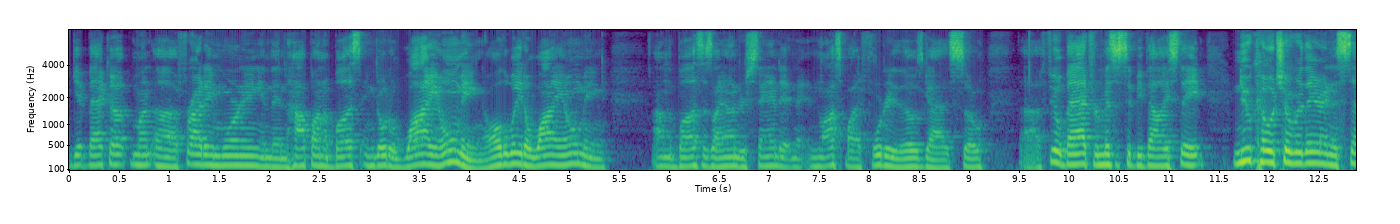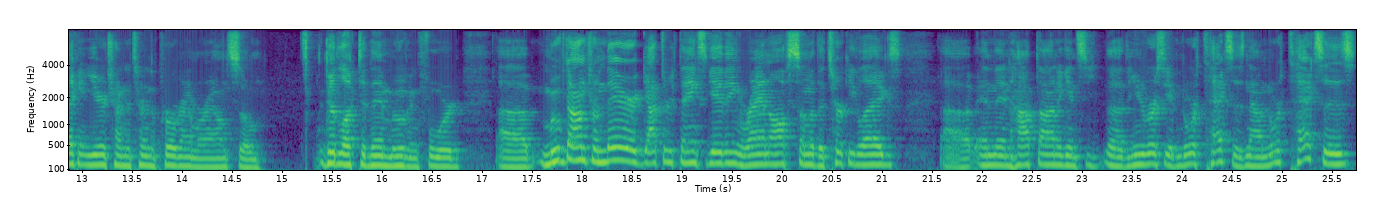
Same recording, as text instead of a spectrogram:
get back up uh, Friday morning, and then hop on a bus and go to Wyoming, all the way to Wyoming on the bus, as I understand it, and, and lost by 40 to those guys. So uh, feel bad for Mississippi Valley State. New coach over there in his second year trying to turn the program around. So good luck to them moving forward. Uh, moved on from there, got through Thanksgiving, ran off some of the turkey legs, uh, and then hopped on against uh, the University of North Texas. Now, North Texas,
